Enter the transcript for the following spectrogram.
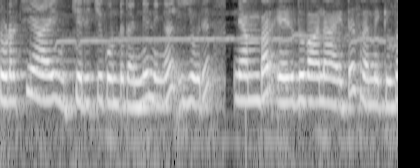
തുടർച്ചയായി ഉച്ചരിച്ചു കൊണ്ട് തന്നെ നിങ്ങൾ ഈ ഒരു നമ്പർ എഴുതുവാനായിട്ട് ശ്രമിക്കുക.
